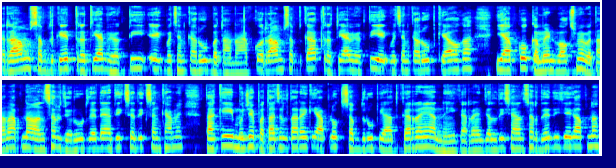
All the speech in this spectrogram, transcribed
राम शब्द के तृतीय विभक्ति एक वचन का रूप बताना। है आपको राम शब्द का तृतीय विभक्ति एक वचन का रूप क्या होगा, ये आपको कमेंट बॉक्स में बताना। अपना आंसर ज़रूर दे दें अधिक से अधिक संख्या में, ताकि मुझे पता चलता रहे कि आप लोग शब्द रूप याद कर रहे हैं या नहीं कर रहे हैं, जल्दी से आंसर दे दीजिएगा अपना।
